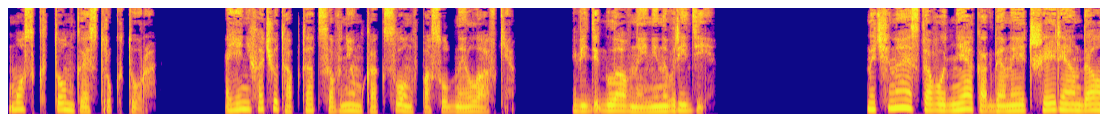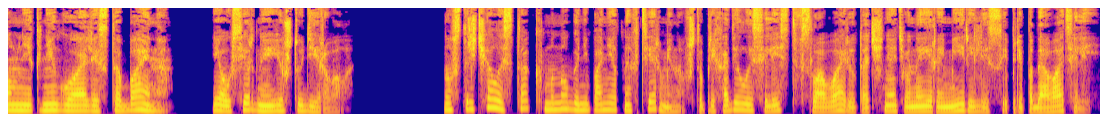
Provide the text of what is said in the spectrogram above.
Мозг — тонкая структура а я не хочу топтаться в нем, как слон в посудной лавке. Ведь главное — не навреди. Начиная с того дня, когда Нейт Шерриан дал мне книгу Алиста Байна, я усердно ее штудировала. Но встречалось так много непонятных терминов, что приходилось лезть в словарь, уточнять у Нейры Мирилис и преподавателей.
